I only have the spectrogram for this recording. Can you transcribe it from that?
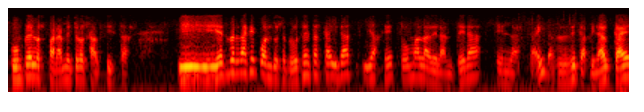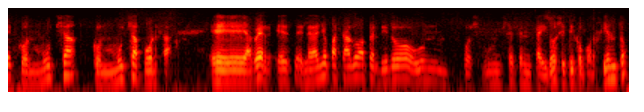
cumple los parámetros alcistas. Y es verdad que cuando se producen estas caídas, IAG toma la delantera en las caídas, es decir, que al final cae con mucha, con mucha fuerza. Eh, a ver, en el año pasado ha perdido un, pues, un 62 y pico por ciento,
